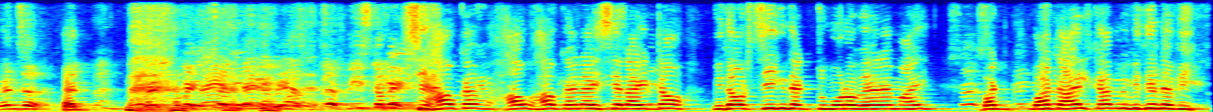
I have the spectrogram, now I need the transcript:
When sir? And when? sir, please come in. See how come how how can I say right now without seeing that tomorrow where am I? But but I'll come within a week.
